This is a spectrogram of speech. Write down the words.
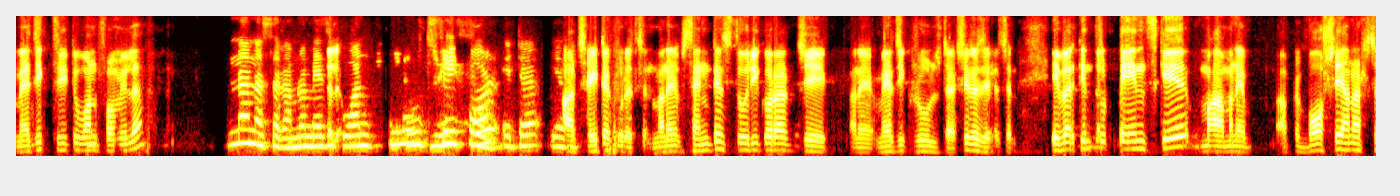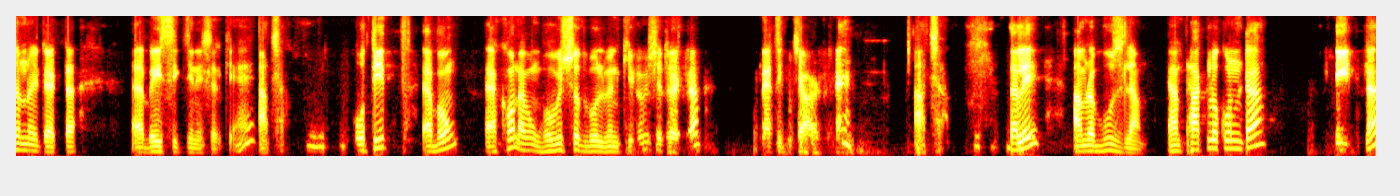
Magic three two one formula না না স্যার আমরা ম্যাজিক তাহলে- ওয়ান টু থ্রি ফোর এটা আচ্ছা এটা করেছেন। মানে সেন্টেন্স তৈরি করার যে মানে ম্যাজিক রুলটা সেটা জেনেছেন। এবার কিন্তু টেন্স কে মা- মানে আপনার বসে আনার জন্য এটা একটা বেসিক জিনিস আর কি হ্যাঁ? আচ্ছা। অতীত এবং এখন এবং ভবিষ্যৎ বলবেন কীভাবে সেটা একটা ম্যাজিক চার্ট হ্যাঁ? আচ্ছা। তাহলে আমরা বুঝলাম। এখন থাকল কোনটা? ডিড না?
